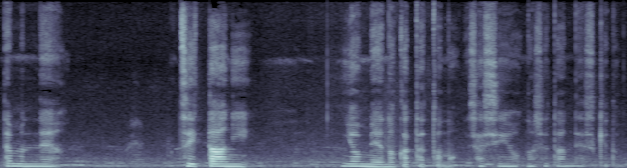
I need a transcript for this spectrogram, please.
んでもねツイッターに4名の方との写真を載せたんですけど。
